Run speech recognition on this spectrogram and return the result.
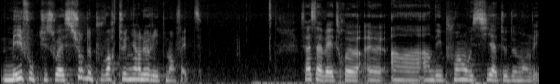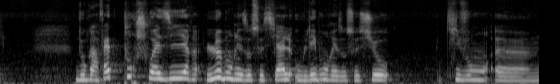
Mais il faut que tu sois sûr de pouvoir tenir le rythme, en fait. Ça, ça va être euh, un, des points aussi à te demander. Donc en fait, pour choisir le bon réseau social ou les bons réseaux sociaux qui vont euh,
